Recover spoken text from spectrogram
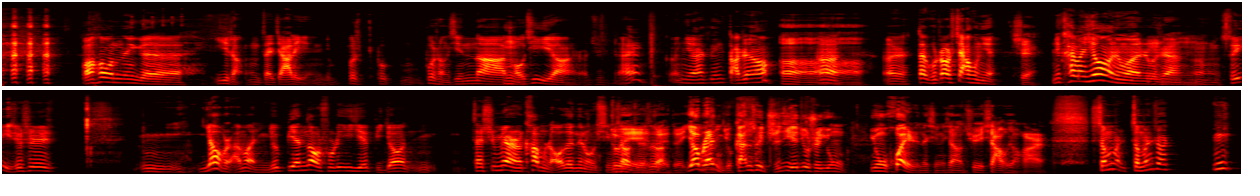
然后那个一整在家里不不不省心呐、嗯淘气呀、就哎哥你还给你打针啊，啊啊啊啊！呃戴口罩吓唬你，是，你开玩笑呢吗？这不是？嗯所以就是你要不然嘛，你就编造出了一些比较你在市面上看不着的那种形象角色。对对对，要不然你就干脆直接就是用用坏人的形象去吓唬小孩儿。什么怎么说？你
